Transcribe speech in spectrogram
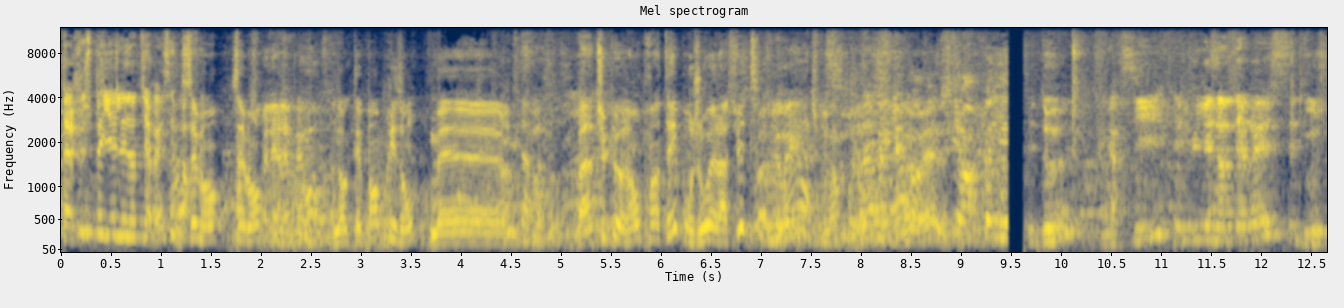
T'as juste payé les intérêts, c'est parfait. C'est bon, c'est bon. Donc t'es pas en prison, mais ben, tu peux réemprunter pour jouer à la suite. Ouais, ouais. C'est 2, merci. Et puis les intérêts, c'est 12.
